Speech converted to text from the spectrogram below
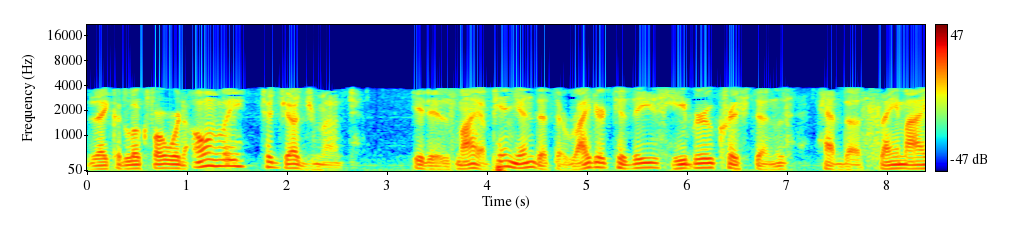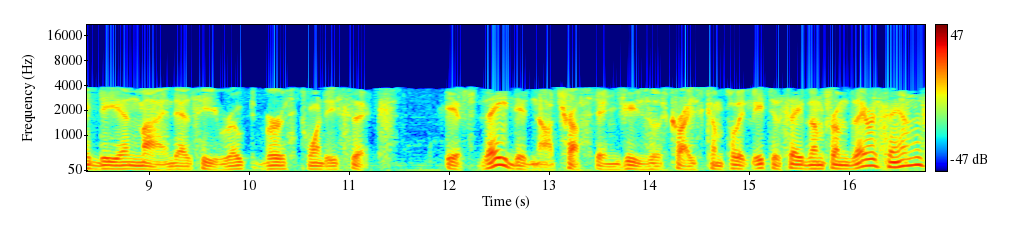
They could look forward only to judgment. It is my opinion that the writer to these Hebrew Christians had the same idea in mind as he wrote verse 26. If they did not trust in Jesus Christ completely to save them from their sins,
